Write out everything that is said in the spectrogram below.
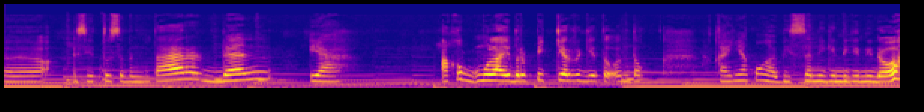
Uh, di situ sebentar dan ya aku mulai berpikir gitu untuk kayaknya aku nggak bisa nih gini-gini doang.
